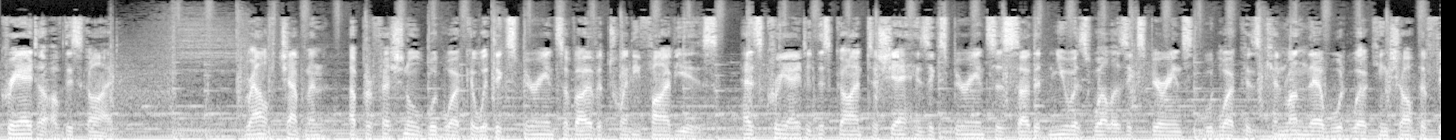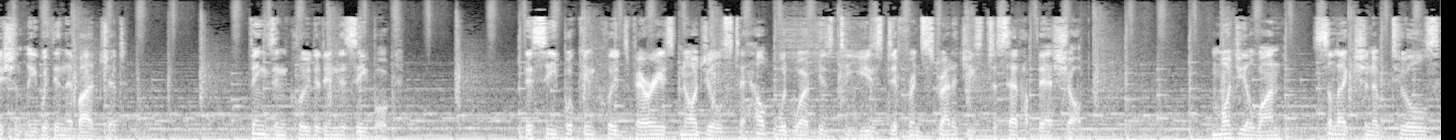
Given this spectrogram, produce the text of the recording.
Creator of this guide Ralph Chapman, a professional woodworker with experience of over 25 years, has created this guide to share his experiences so that new as well as experienced woodworkers can run their woodworking shop efficiently within their budget things included in this ebook. This ebook includes various nodules to help woodworkers to use different strategies to set up their shop. Module 1, Selection of Tools,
